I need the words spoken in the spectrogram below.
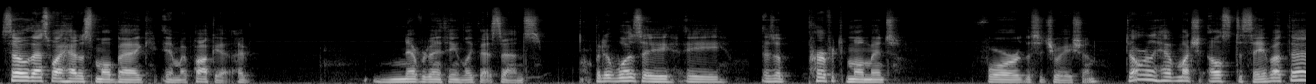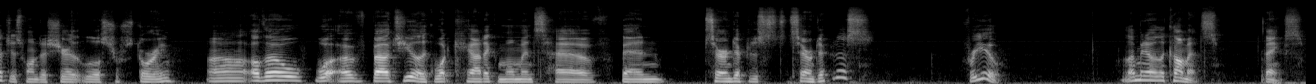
So that's why I had a small bag in my pocket. I've never done anything like that since. But it was a, a, it was a perfect moment for the situation. Don't really have much else to say about that. Just wanted to share that little story. Uh, although, what about you? Like, what chaotic moments have been serendipitous? Serendipitous for you? Let me know in the comments. Thanks.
